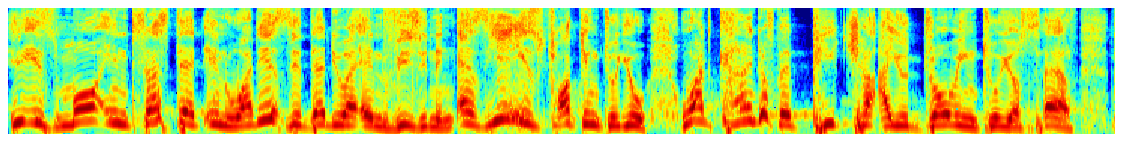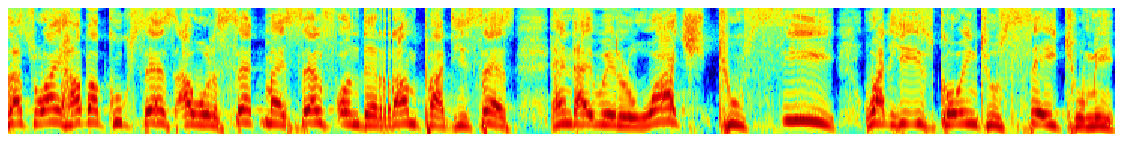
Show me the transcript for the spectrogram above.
He is more interested in what is it that you are envisioning. As He is talking to you, what kind of a picture are you drawing to yourself? That's why Habakkuk says, I will set myself on the rampart, he says, and I will watch to see what He is going to say to me.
